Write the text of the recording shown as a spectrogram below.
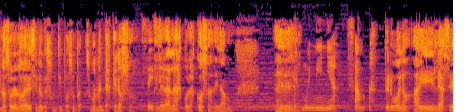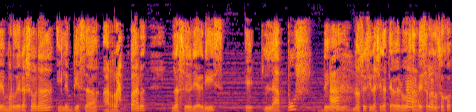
No solo no bebe, sino que es un tipo super- sumamente asqueroso, Sí, que sí. le dan asco las cosas, digamos. Eh, Es muy niña, Sam. Pero bueno, ahí le hace morder a Llora y le empieza a raspar la cebolla gris. Eh, la pus de. Ah. No sé si la llegaste a ver vos No, antes de cerrar sí. los ojos.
